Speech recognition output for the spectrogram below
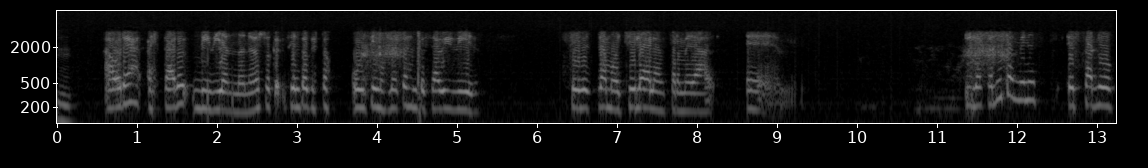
mm ahora a estar viviendo, ¿no? Yo siento que estos últimos meses empecé a vivir sin la mochila de la enfermedad. Eh, y la salud también es, es algo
